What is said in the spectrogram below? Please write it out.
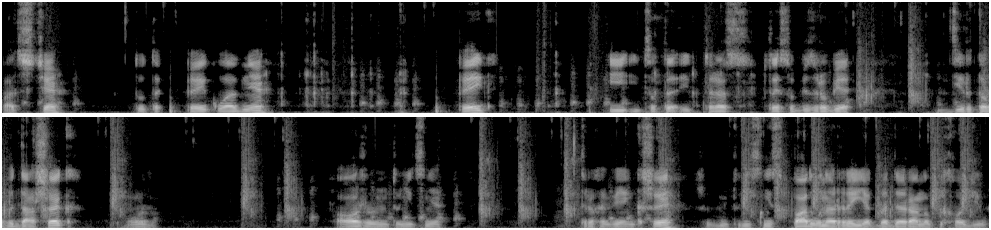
Patrzcie. Tutaj pyk, ładnie. Pyk. I, i co te, i teraz tutaj sobie zrobię dirtowy daszek. Kurwa. O, żeby mi tu nic nie... Trochę większy. Żeby mi tu nic nie spadło na ryj, jak będę rano wychodził.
